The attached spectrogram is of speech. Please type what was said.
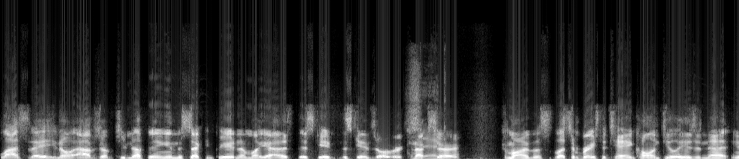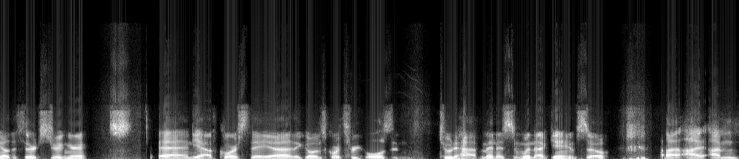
last night, you know, Avs are up two nothing in the second period, and I'm like, yeah, this, this game, this game's over. Canucks Sick. are, come on, let's let's embrace the tank. Collin Delia is in net, you know, the third stringer, and yeah, of course they uh, they go and score three goals in two and a half minutes and win that game. So, uh, I, I'm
